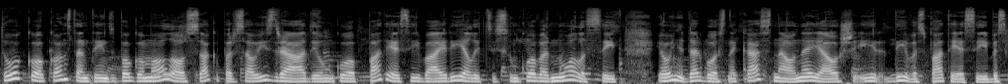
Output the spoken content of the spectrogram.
To, ko Konstantīns Bogomolovs saka par savu izrādi un ko patiesībā ir ielicis un ko var nolasīt, jo viņa darbos nekas nav nejauši ir divas patiesības.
